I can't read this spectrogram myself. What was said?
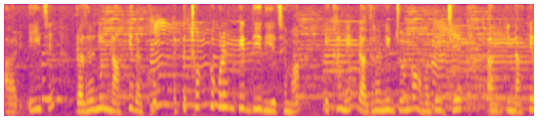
আর এই যে রাধারানীর নাকে দেখো একটা ছোট্ট করে নেট দিয়ে দিয়েছে মা। এখানে রাধারানীর জন্য আমাদের যে আর কি নাকের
